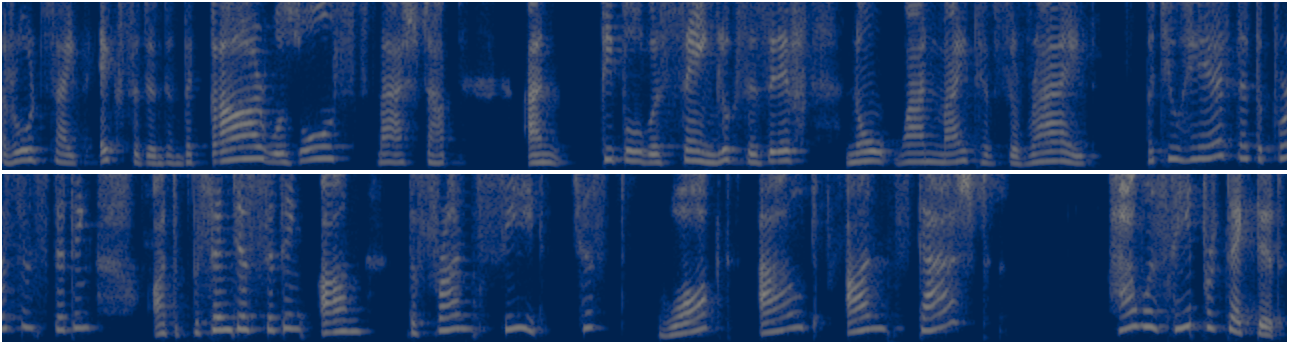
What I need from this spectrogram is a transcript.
a roadside accident and the car was all smashed up and people were saying, looks as if no one might have survived. But you hear that the person sitting or the passenger sitting on the front seat just walked out unscathed? How was he protected?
